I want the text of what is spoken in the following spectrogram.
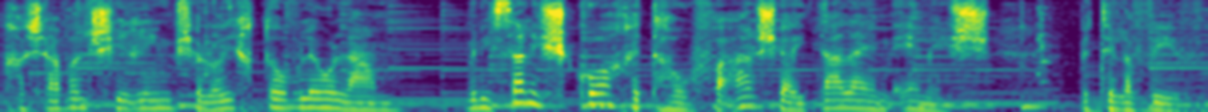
חשב על שירים שלא יכתוב לעולם, וניסה לשכוח את ההופעה שהייתה להם אמש, בתל אביב.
